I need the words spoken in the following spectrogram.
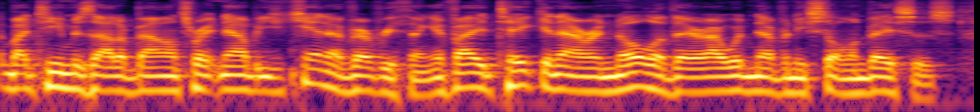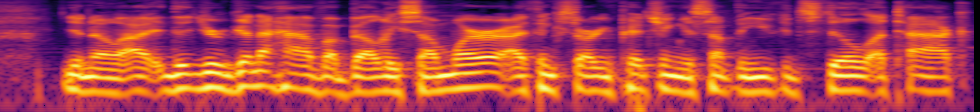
my team is out of balance right now, but you can't have everything. If I had taken Aaron Nola there, I wouldn't have any stolen bases. You know, I, you're going to have a belly somewhere. I think starting pitching is something you could still attack,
